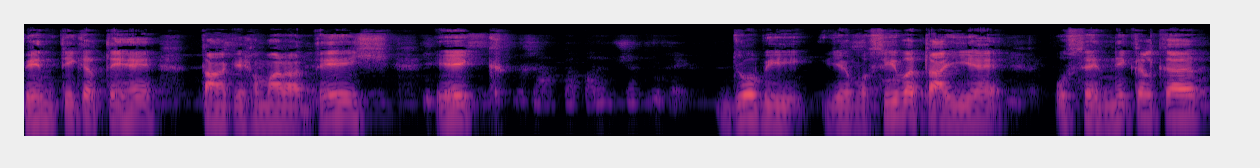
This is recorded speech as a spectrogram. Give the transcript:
बेनती करते हैं ताकि हमारा देश एक जो भी ये मुसीबत आई है, उससे निकलकर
